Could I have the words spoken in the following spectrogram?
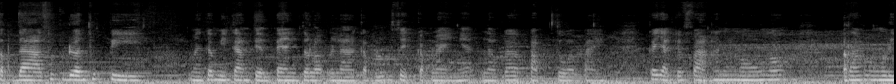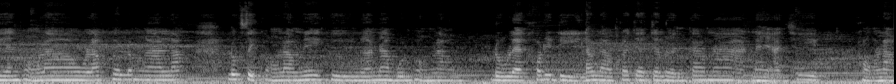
สัปดาห์ทุกเดือนทุกปี มันก็มีการเปลี่ยนแปลงตลอดเวลากับลูกศิษย์กับอะไรอย่างเงี้ยเราก็ปรับตัวไป ก็อยากจะฝากให้น้องๆเนาะรักโรงเรียนของเรารักเพื่อนร่วมงานรักลูกศิษย์ของเรานี่คือเนื้อนาบุญของเรา ดูแลเขาด้ดีแล้วเราก็จะเจริญก้าวหน้าในอาชีพของเรา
